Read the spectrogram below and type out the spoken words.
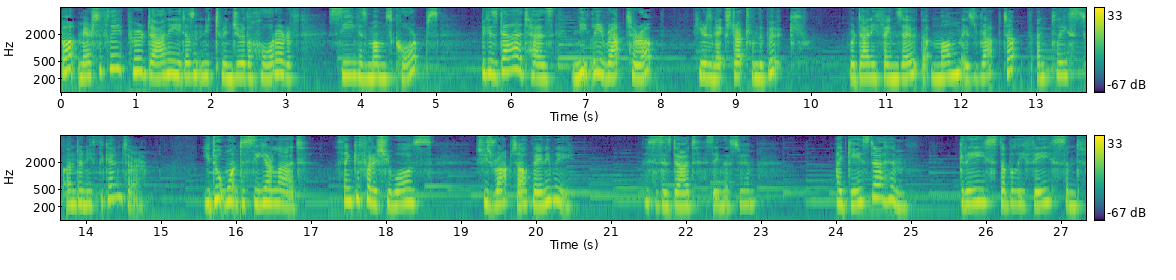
But mercifully, poor Danny doesn't need to endure the horror of seeing his mum's corpse, because Dad has neatly wrapped her up. Here's an extract from the book where Danny finds out that Mum is wrapped up and placed underneath the counter. You don't want to see her, lad. Think of her as she was. She's wrapped up anyway. This is his dad saying this to him. I gazed at him, grey, stubbly face and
